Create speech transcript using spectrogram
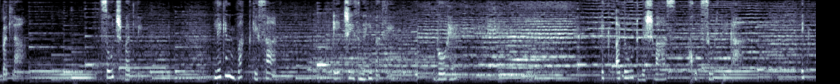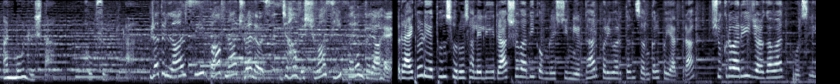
बदला। सोच बदली। लेकिन वक्त के साथ एक चीज़ नहीं बदली। वो है एक अटूट विश्वास, खूबसूरती का। एक अनमोल रिश्ता, खूबसूरती का। रतनलाल सी. बाफना ज्वेलर्स जहां विश्वास ही परंपरा है। रायगड येथून सुरू झालेली राष्ट्रवादी काँग्रेसची निर्धार परिवर्तन संकल्प यात्रा शुक्रवारी जळगावात पोहोचली.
